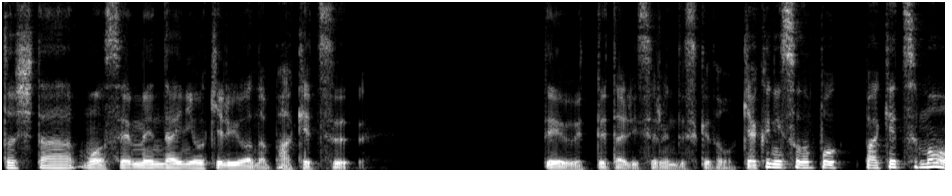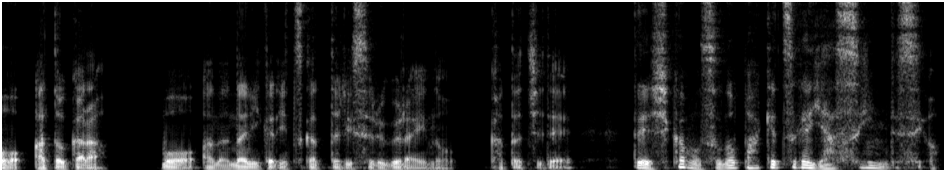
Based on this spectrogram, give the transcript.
とした、もう洗面台に置けるようなバケツで売ってたりするんですけど、逆にそのバケツも後からもうあの何かに使ったりするぐらいの形で、で、しかもそのバケツが安いんですよ。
